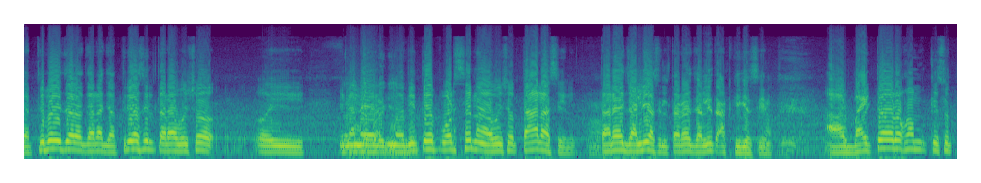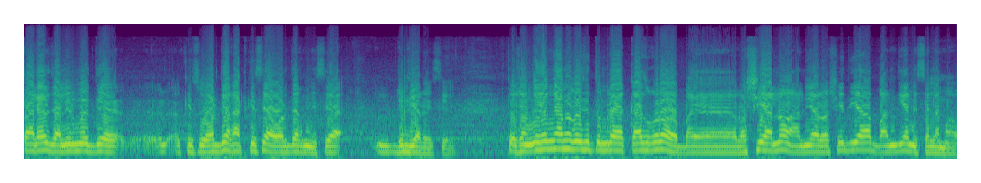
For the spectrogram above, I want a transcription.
যাত্রীবাহী যারা যারা যাত্রী আছিল তারা অবশ্য ওই এখানে নদীতে পড়ছে না অবশ্য তার আছিল তারে জালি আছিল তারে জালিত আটকে গেছিল। আর বাইকটা ওরকম কিছু তারের জালির মধ্যে কিছু অর্ধেক আটকেছে অর্ধেক নিচে ঝুলিয়া রয়েছিল তো সঙ্গে সঙ্গে আমি বলছি তোমরা এক কাজ করো রশি আনো আনিয়া রশি দিয়া বান্ধিয়া নিচে নামাও।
